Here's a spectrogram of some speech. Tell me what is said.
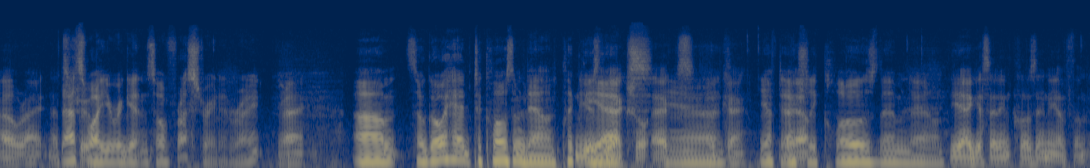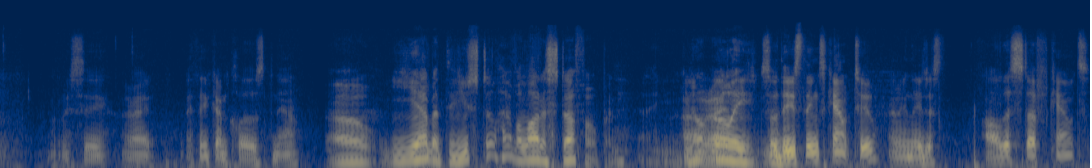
oh, right. That's, That's true. why you were getting so frustrated, right? Right. Um, so go ahead to close them down. Click Use the the X. actual X, okay. You have to Yeah. actually close them down. Yeah, I guess I didn't close any of them. Let me see. All right. I think I'm closed now. Oh, yeah, but you still have a lot of stuff open. You All don't right. really. So these things count too? I mean, they just all this stuff counts.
